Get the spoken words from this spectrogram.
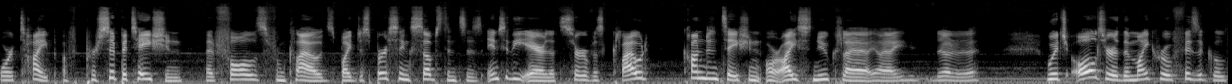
or type of precipitation that falls from clouds by dispersing substances into the air that serve as cloud condensation or ice nuclei, which alter the microphysical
